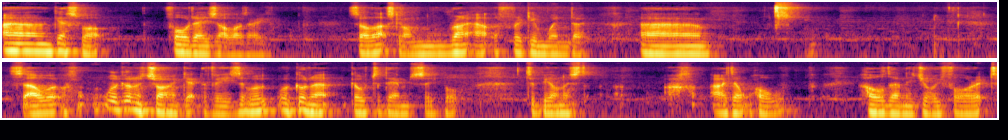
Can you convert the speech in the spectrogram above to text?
and guess what? Four days holiday. So that's gone right out the frigging window. Um, so we're, we're going to try and get the visa. We're, we're going to go to the embassy, but to be honest, I don't hold hold any joy for it.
